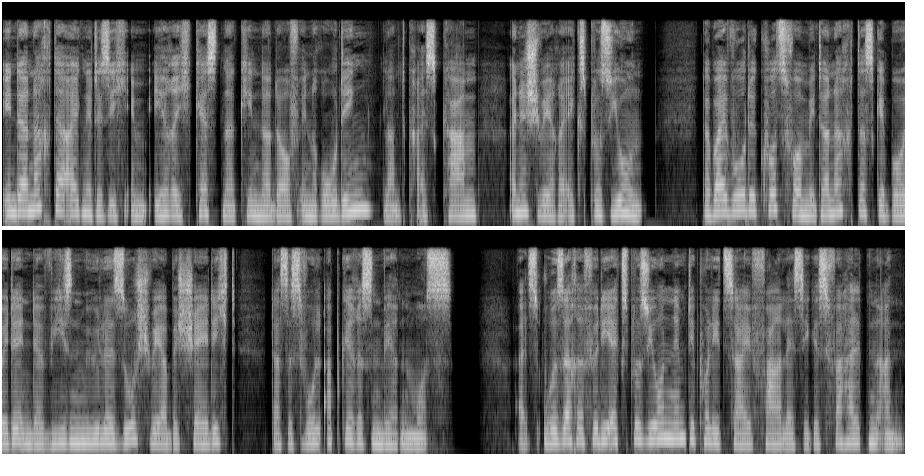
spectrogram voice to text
in der Nacht ereignete sich im Erich-Kästner-Kinderdorf in Roding, Landkreis Cham, eine schwere Explosion. Dabei wurde kurz vor Mitternacht das Gebäude in der Wiesenmühle so schwer beschädigt, dass es wohl abgerissen werden muss. Als Ursache für die Explosion nimmt die Polizei fahrlässiges Verhalten an.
